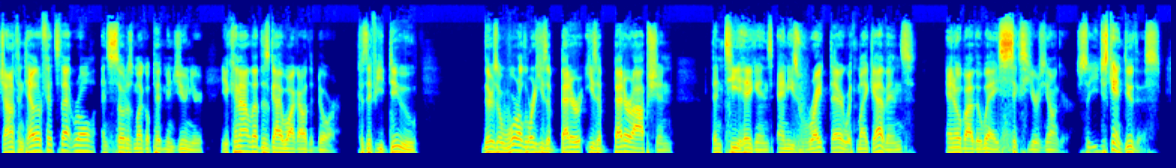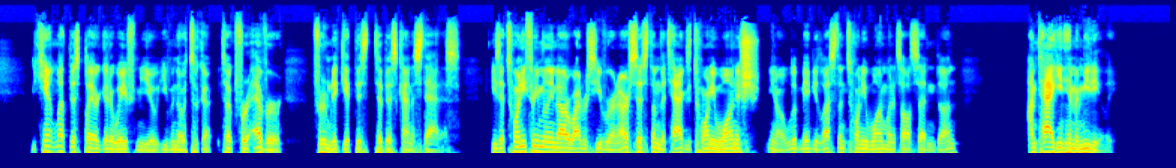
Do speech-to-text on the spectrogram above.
Jonathan Taylor fits that role, and so does Michael Pittman Jr. You cannot let this guy walk out the door because if you do, there's a world where he's a better he's a better option than Tee Higgins, and he's right there with Mike Evans. And oh, by the way, six years younger. So you just can't do this. You can't let this player get away from you, even though it took it took forever for him to get this to this kind of status. He's a $23 million wide receiver in our system. The tag's a 21 ish, you know, maybe less than 21 when it's all said and done. I'm tagging him immediately.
